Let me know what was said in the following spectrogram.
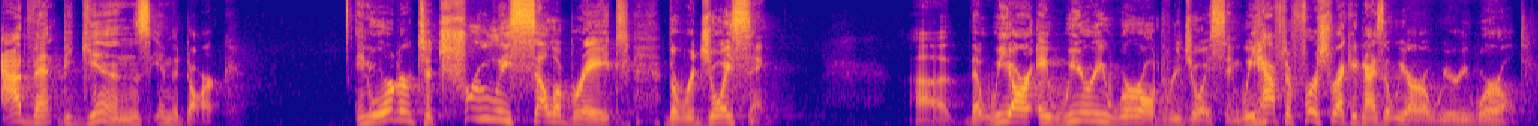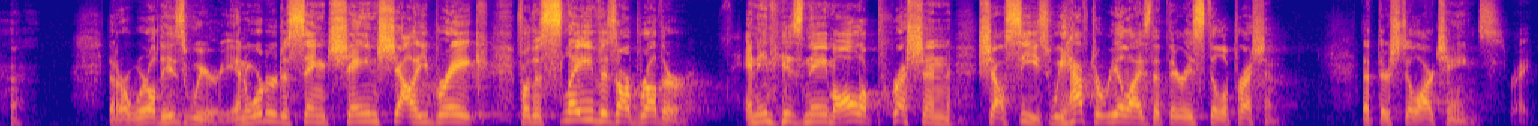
Advent begins in the dark. In order to truly celebrate the rejoicing, uh, that we are a weary world rejoicing. We have to first recognize that we are a weary world, that our world is weary. In order to sing, Chains shall he break, for the slave is our brother, and in his name all oppression shall cease. We have to realize that there is still oppression, that there still are chains, right?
